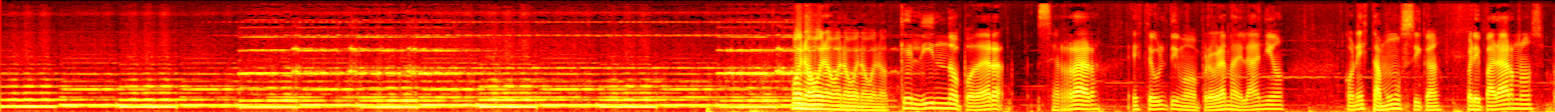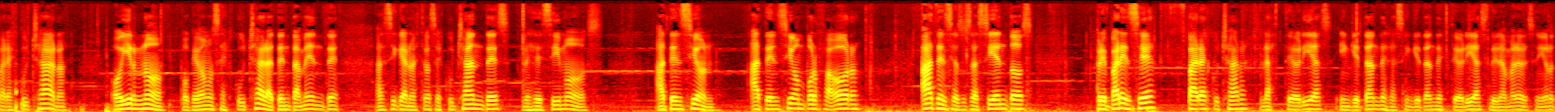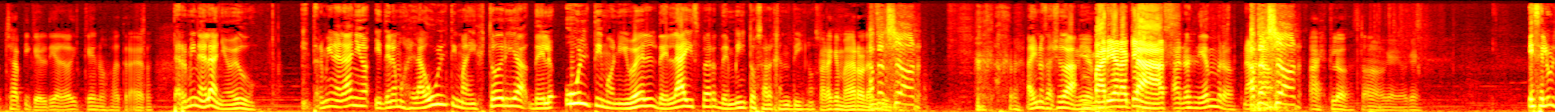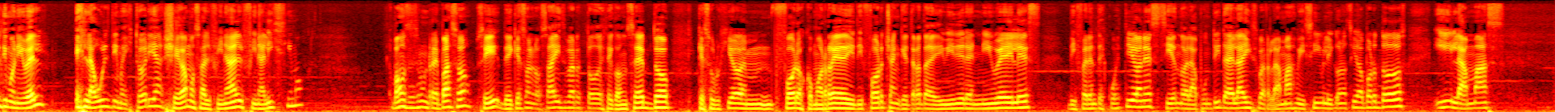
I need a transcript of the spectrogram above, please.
Bueno, bueno, bueno, bueno, bueno. Qué lindo poder cerrar este último programa del año con esta música, prepararnos para escuchar, oír no, porque vamos a escuchar atentamente. Así que a nuestros escuchantes les decimos, atención, atención por favor, átense a sus asientos, prepárense para escuchar las teorías inquietantes, las inquietantes teorías de la mano del señor Chapi que el día de hoy, ¿qué nos va a traer? Termina el año, Edu. Y termina el año y tenemos la última historia del último nivel del iceberg de mitos argentinos. Para que me agarro la ¡Atención! Ahí nos ayuda Niembro. Mariana Class. Ah, ¿no es miembro? No, no. ¡Atención! Ah, es close. Ah, ok, ok. Es el último nivel, es la última historia, llegamos al final, finalísimo. Vamos a hacer un repaso, ¿sí? De qué son los icebergs, todo este concepto que surgió en foros como Reddit y 4chan que trata de dividir en niveles diferentes cuestiones, siendo la puntita del iceberg la más visible y conocida por todos y la más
